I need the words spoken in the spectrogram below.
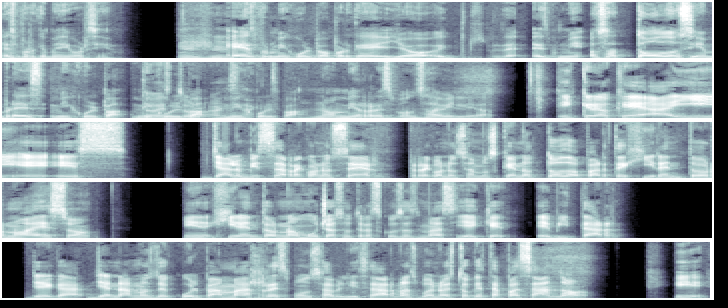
es porque me divorcié. Es por mi culpa porque yo es mi, o sea, todo siempre es mi culpa, mi Todo culpa, mi culpa, ¿no? Mi responsabilidad. Y creo que ahí eh, es, ya lo empiezas a reconocer, reconocemos que no todo aparte gira en torno a eso, gira en torno a muchas otras cosas más y hay que evitar llegar, llenarnos de culpa, más responsabilizarnos. Bueno, esto que está pasando, y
